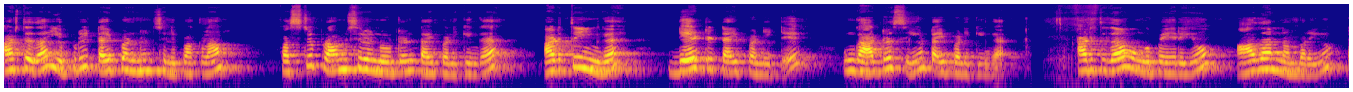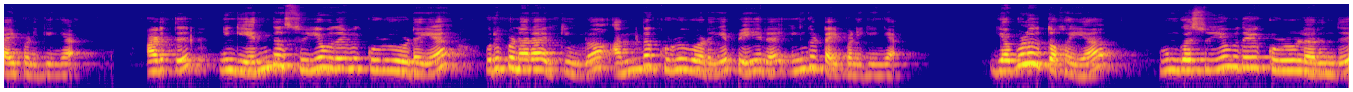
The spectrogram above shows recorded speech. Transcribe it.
அடுத்ததாக எப்படி டைப் பண்ணுன்னு சொல்லி பார்க்கலாம். ஃபஸ்ட்டு ப்ராமிசரி நோட்டுன்னு டைப் பண்ணிக்கோங்க. அடுத்து இங்கே டேட்டு டைப் பண்ணிவிட்டு உங்கள் அட்ரஸையும் டைப் பண்ணிக்கோங்க. அடுத்ததாக உங்கள் பெயரையும் ஆதார் நம்பரையும் டைப் பண்ணிக்கோங்க. அடுத்து நீங்கள் எந்த சுய உதவி குழுவுடைய உறுப்பினராக இருக்கீங்களோ அந்த குழுவுடைய பெயரை இங்கே டைப் பண்ணிக்கிங்க. எவ்வளவு தொகையை உங்கள் சுய உதவி குழுவிலேருந்து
